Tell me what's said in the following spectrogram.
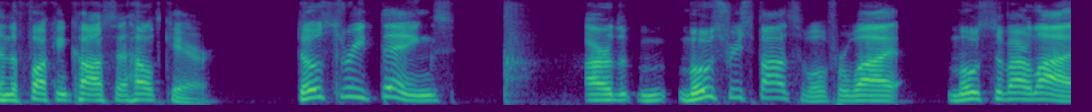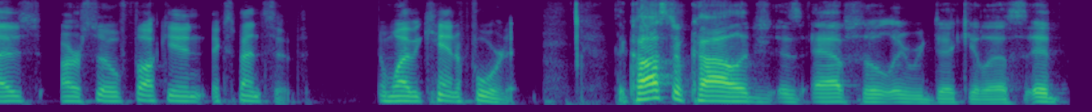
and the fucking cost of healthcare. Those three things are the most responsible for why most of our lives are so fucking expensive and why we can't afford it. The cost of college is absolutely ridiculous. It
